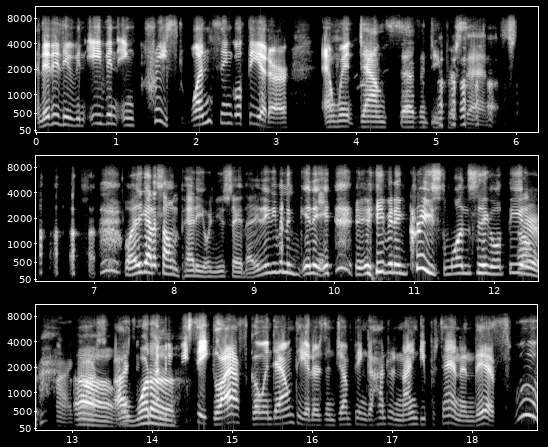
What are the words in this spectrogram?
and it didn't even even increased one single theater and went down 70%. well, you gotta sound petty when you say that. It didn't even it, it, it even increased one single theater. Oh My Uh, gosh. I, what I mean, a- we see glass going down theaters and jumping 190% in this. Woo.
